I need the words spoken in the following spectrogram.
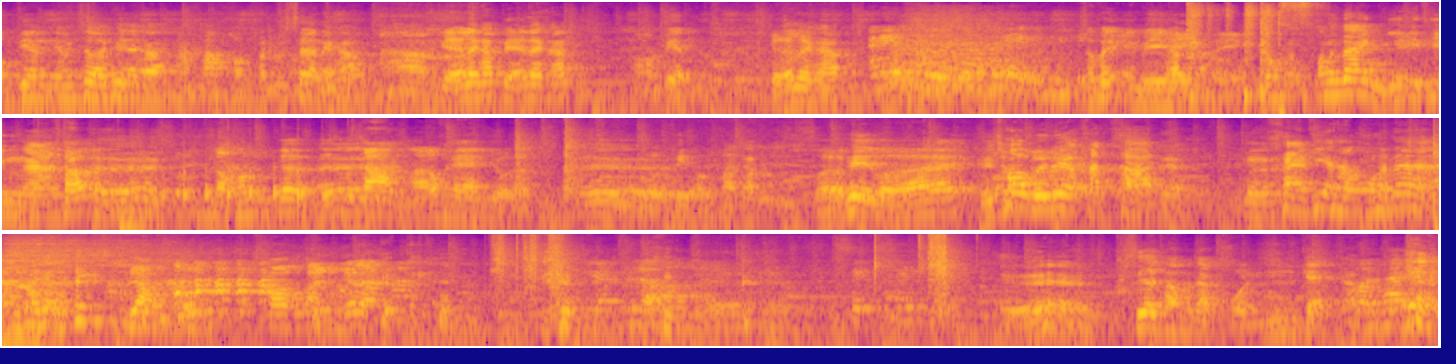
ผมเตรียมเตรียมเสื้อให้พี่นะครับอะข้ามของโปรดิวเซอร์หน่อยครับอ่าเปลี่ยนได้เลยครับเปลี่ยนได้เลยครับอ๋อเปลี่ยนเปลี่ยนได้เลยครับอันนี้คือเสื้อพระเอกมันมีสเปคเอ็มบีครับต้องต้องได้อย่างนี้ดิทีมงานครับเออน้องเขาเออจ้างมาก็แพงอยู่ครับเออเออพี่เอามาครับสวยครับพี่สวยคือชอบเลยเนี่ยขาดขาดๆเนี่ยเหมือนแค่พี่ฮาวหน้าอย่างผมชอบใส่อย่างนี้ยแหละ เรียบร้อยเซ็กซี่เออเสื้อทำมาจากขนแกะครับ เหมือนพระเอก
